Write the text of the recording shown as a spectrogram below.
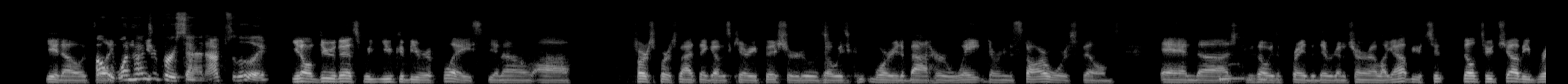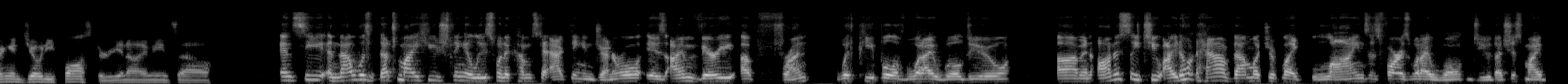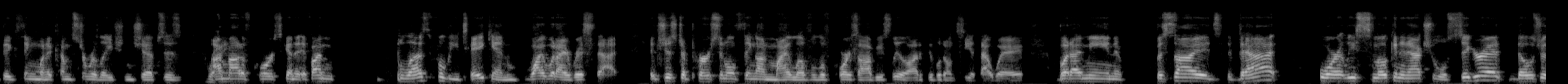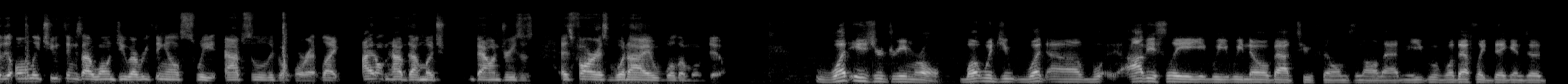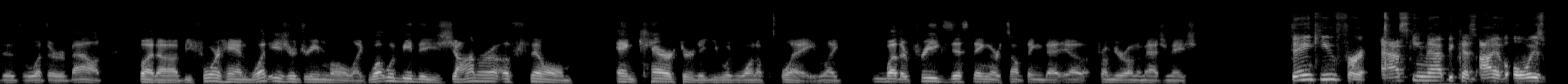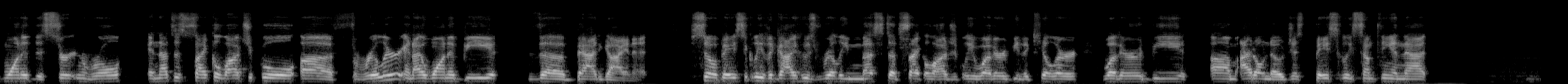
You know it's Oh, like 100%. Absolutely. you don't do this we, you could be replaced you know. Uh first person i think of is carrie fisher who was always worried about her weight during the star wars films. And uh she was always afraid that they were going to turn around like oh you're too, still too chubby bring in jodie foster you know what i mean? So and see and that was that's my huge thing at least when it comes to acting in general is i'm very upfront with people of what i will do. Um, and honestly too i don't have that much of like lines as far as what i won't do. That's just my big thing when it comes to relationships is i'm not of course gonna if i'm blissfully taken why would i risk that? It's just a personal thing on my level of course obviously a lot of people don't see it that way. But i mean besides that or at least smoking an actual cigarette those are the only two things i won't do. Everything else sweet. Absolutely go for it. Like i don't have that much boundaries as, as far as what i will and won't do. What is your dream role? What would you what uh obviously we we know about two films and all that and you, we'll definitely dig into to, to what they're about. But uh beforehand what is your dream role? Like what would be the genre of film and character that you would want to play? Like whether pre-existing or something that uh, from your own imagination thank you for asking that because i have always wanted this certain role and that's a psychological uh, thriller and i want to be the bad guy in it. So basically the guy who's really messed up psychologically whether it be the killer whether it be um, i don't know just basically something in that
